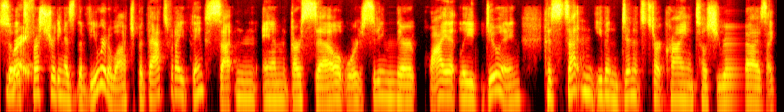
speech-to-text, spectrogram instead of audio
So right. it's frustrating as the viewer to watch, but that's what I think Sutton and Garcelle were sitting there quietly doing because Sutton even didn't start crying until she realized like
